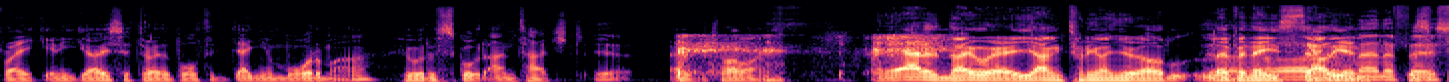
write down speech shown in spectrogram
break, and he goes to throw the ball to Daniel Mortimer, who would have scored untouched Yeah. over the try line. And out of nowhere, a young 21 year old Lebanese Oh, stallion just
